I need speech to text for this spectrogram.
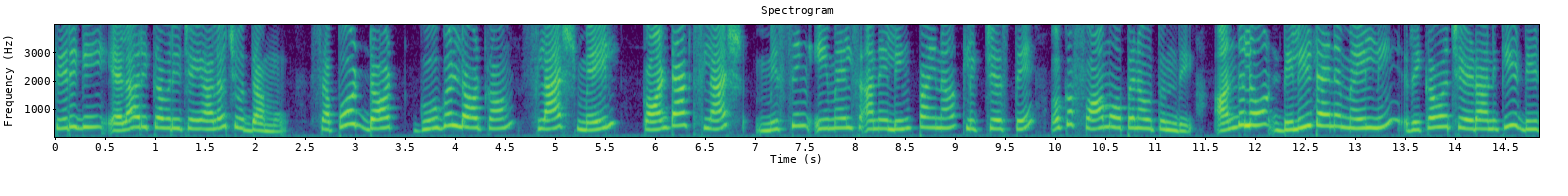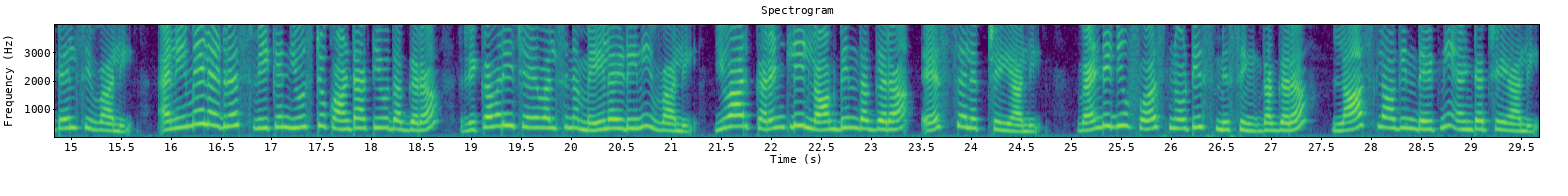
తిరిగి ఎలా రికవరీ చేయాలో చూద్దాము. Support dot Google dot com slash mail contact slash missing emails అనే లింక్ పైన క్లిక్ చేస్తే ఒక ఫామ్ ఓపెన్ అవుతుంది. అందులో డిలీట్ అయిన మెయిల్ని రికవర్ చేయడానికి డీటెయిల్స్ ఇవ్వాలి. An email address we can use to contact you దగ్గర. రికవరీ చేయవలసిన మెయిల్ ఐడిని ఇవ్వాలి. You are currently logged in దగ్గర. ఎస్ సెలెక్ట్ చేయాలి. When did you first notice missing దగ్గర. లాస్ట్ లాగిన్ డేట్ని ఎంటర్ చేయాలి.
